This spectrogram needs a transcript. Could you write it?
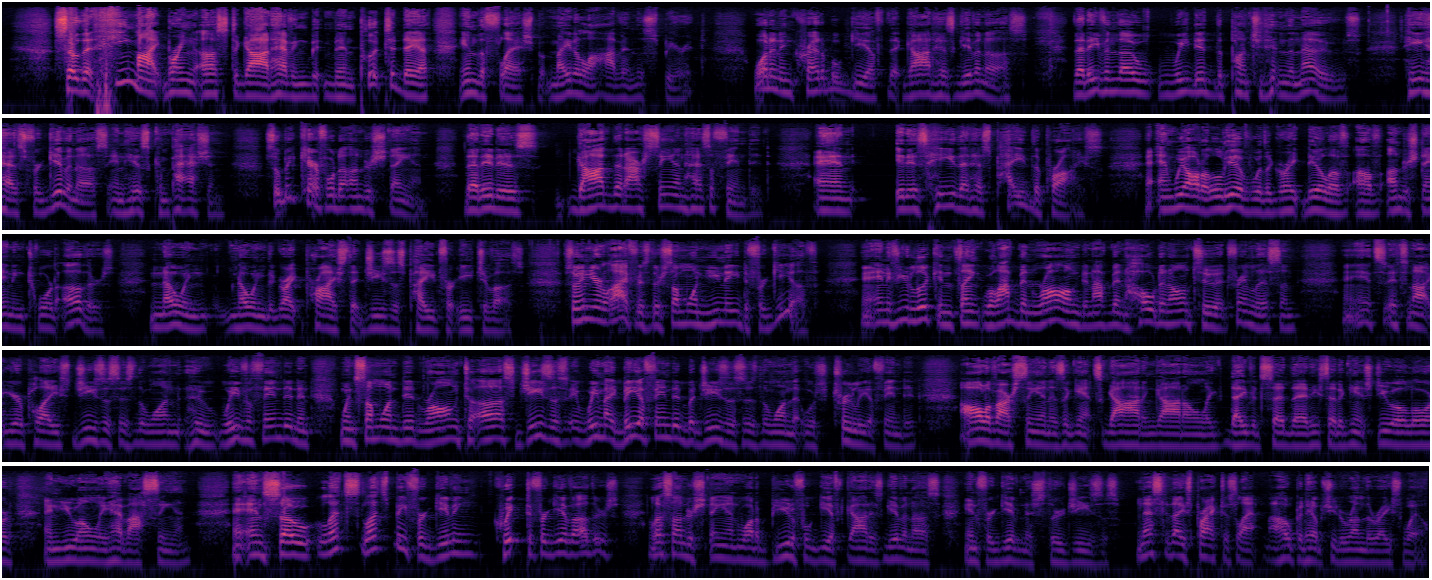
so that he might bring us to God, having been put to death in the flesh, but made alive in the spirit. What an incredible gift that God has given us, that even though we did the punching in the nose, he has forgiven us in his compassion. So be careful to understand that it is God that our sin has offended, and it is He that has paid the price. And we ought to live with a great deal of, of understanding toward others knowing, knowing the great price that Jesus paid for each of us. So, in your life, is there someone you need to forgive? And if you look and think, well, I've been wronged and I've been holding on to it, friend, listen, it's, it's not your place. Jesus is the one who we've offended. And when someone did wrong to us, Jesus, we may be offended, but Jesus is the one that was truly offended. All of our sin is against God and God only. David said that. He said, Against you, O Lord, and you only have I sinned. And, and so let's, let's be forgiving quick to forgive others. Let's understand what a beautiful gift God has given us in forgiveness through Jesus. And that's today's practice lap. I hope it helps you to run the race well.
